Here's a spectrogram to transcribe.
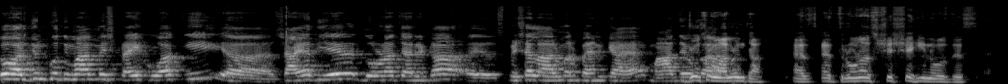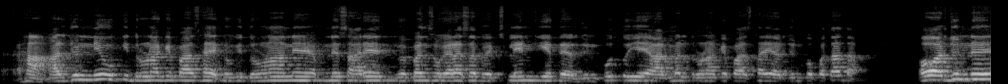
तो अर्जुन को दिमाग में स्ट्राइक हुआ कि शायद ये द्रोणाचार्य का स्पेशल आर्मर पहन के आया है महादेव जो का मालूम था as as ही knows this हाँ अर्जुन न्यू कि द्रोणा के पास है, क्योंकि द्रोणा ने अपने सारे वेपन्स वगैरह सब एक्सप्लेन किए थे अर्जुन को तो ये आर्मर द्रोणा के पास था, ये अर्जुन को पता था। और अर्जुन ने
